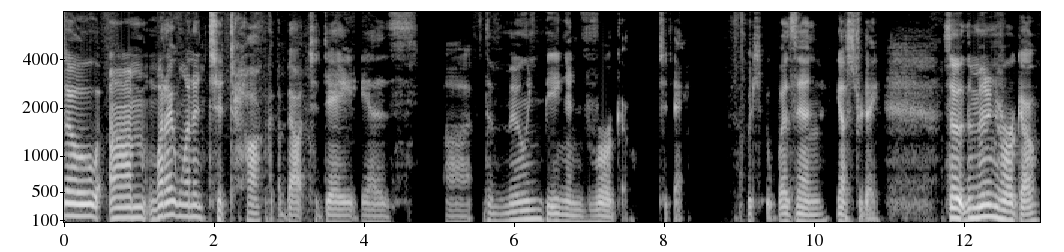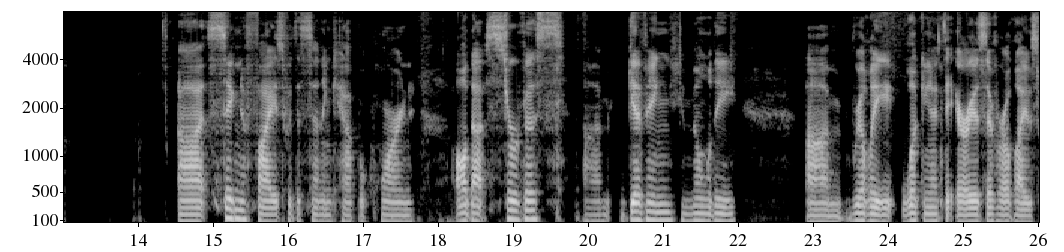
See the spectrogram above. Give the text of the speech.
So, um, what I wanted to talk about today is uh, the moon being in Virgo today, which it was in yesterday. So, the moon in Virgo uh, signifies with the sun in Capricorn all about service, um, giving, humility, um, really looking at the areas of our lives,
